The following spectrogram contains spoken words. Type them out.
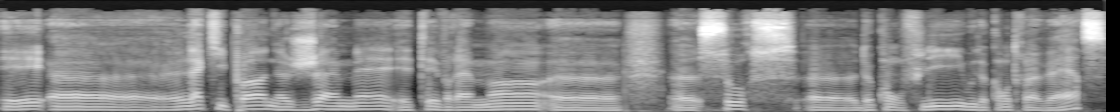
Et euh, la kippa n'a jamais été vraiment euh, euh, source euh, de conflits ou de controverses.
